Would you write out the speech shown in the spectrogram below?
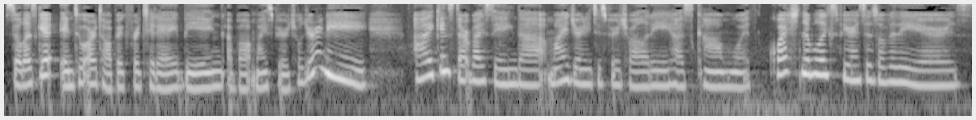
So let's get into our topic for today being about my spiritual journey. I can start by saying that my journey to spirituality has come with questionable experiences over the years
